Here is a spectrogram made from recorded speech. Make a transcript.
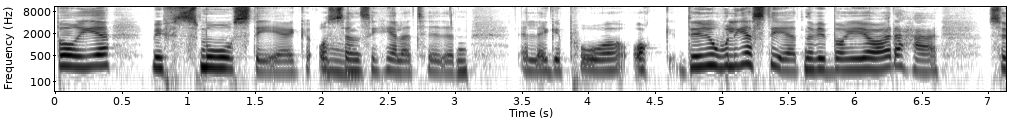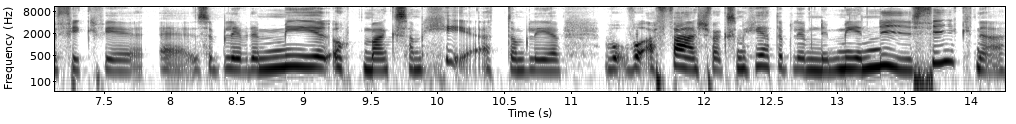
börja med små steg och mm. sen så hela tiden lägga på. Och det roligaste är att när vi började göra det här så, fick vi, eh, så blev det mer uppmärksamhet. De blev, vår, vår affärsverksamheter blev mer nyfikna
